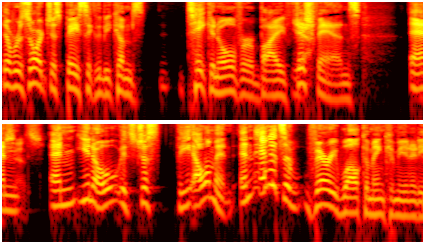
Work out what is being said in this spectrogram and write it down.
the resort just basically becomes taken over by Phish Yeah. fans. And and you know it's just the element and and it's a very welcoming community.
